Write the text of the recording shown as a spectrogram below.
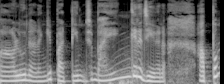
മാളൂനാണെങ്കിൽ പട്ടി വെച്ചാൽ ഭയങ്കര ജീവനാണ് അപ്പം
